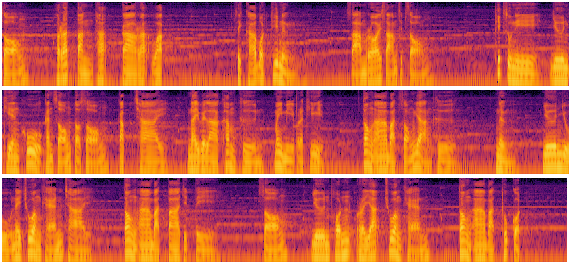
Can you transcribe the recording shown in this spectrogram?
12. รัตตันทะการะวักสิกขาบทที่หนึ่ง332ภิกษุณียืนเคียงคู่กันสองต่อสองกับชาย ในเวลาค่ำคืนไม่มีประทีปต้องอาบัตสองอย่างคือ 1. ยืนอยู่ในช่วงแขนชาย ต้องอาบัตปาจิตตี 2. ยืนพ้นระยะช่วงแขน ต้องอาบัตทุกกฎ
